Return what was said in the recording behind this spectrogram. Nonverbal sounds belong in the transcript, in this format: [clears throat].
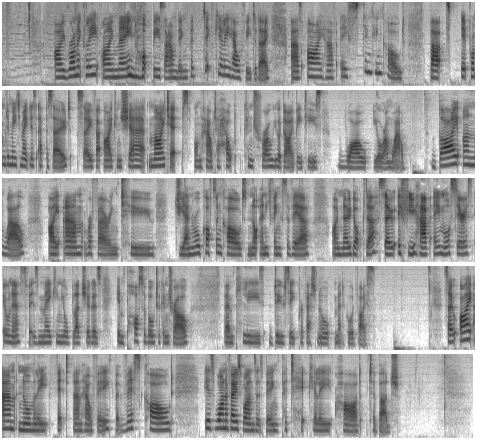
Ironically, I may [laughs] not be sounding particularly healthy today as I have a stinking cold, but it prompted me to make this episode so that I can share my tips on how to help control your diabetes while you're unwell. By unwell, I am referring to general coughs and colds, not anything severe. I'm no doctor, so if you have a more serious illness that is making your blood sugars impossible to control, then please do seek professional medical advice. So, I am normally fit and healthy, but this cold is one of those ones that's being particularly hard to budge.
